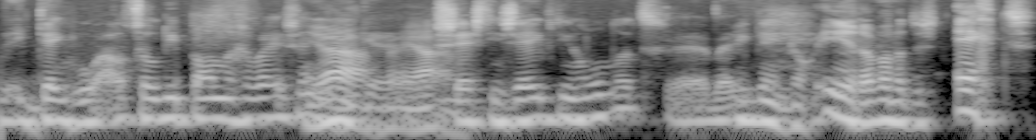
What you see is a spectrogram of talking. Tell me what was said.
ik denk hoe oud zal die panden geweest zijn? Ja, ik, uh, ja. 16, 1700? Uh, ik denk nog eerder, want het is echt,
